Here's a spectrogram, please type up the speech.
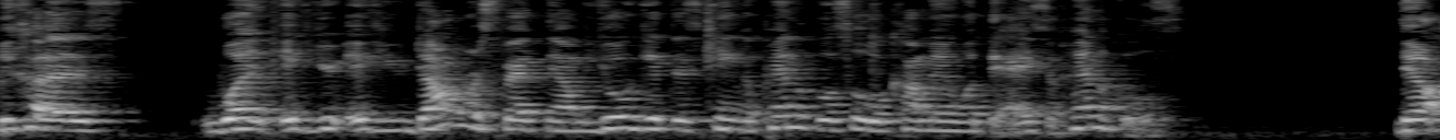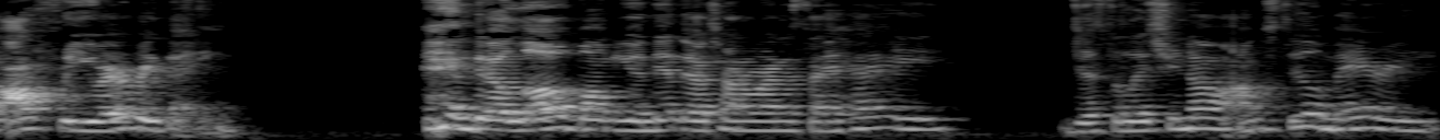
Because what if you if you don't respect them, you'll get this king of pentacles who will come in with the ace of pentacles. They'll offer you everything. And they'll love bomb you, and then they'll turn around and say, Hey, just to let you know, I'm still married.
